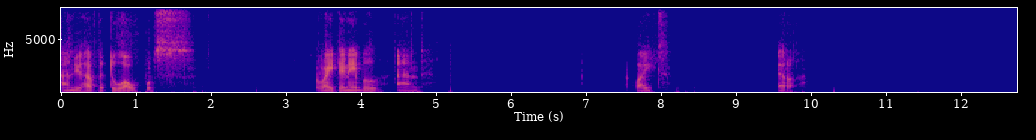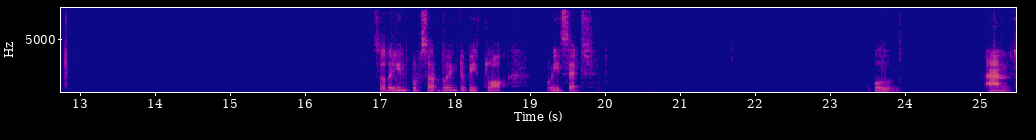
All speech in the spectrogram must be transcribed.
and you have the two outputs write enable and write error. So the inputs are going to be clock, reset, and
